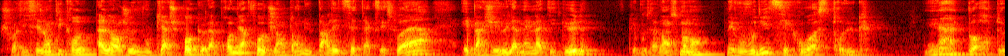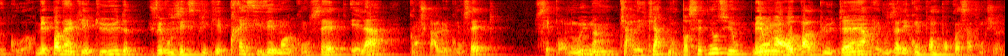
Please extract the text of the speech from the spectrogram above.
choisissez l'anticreux. Alors je ne vous cache pas que la première fois que j'ai entendu parler de cet accessoire, eh ben j'ai eu la même attitude que vous avez en ce moment. Mais vous vous dites, c'est quoi ce truc? N'importe quoi. Mais pas d'inquiétude, je vais vous expliquer précisément le concept, et là, quand je parle de concept, c'est pour nous humains, car les cartes n'ont pas cette notion. Mais on en reparle plus tard et vous allez comprendre pourquoi ça fonctionne.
